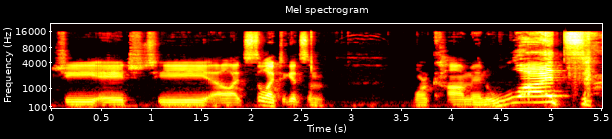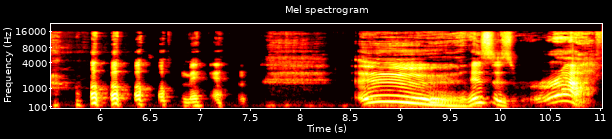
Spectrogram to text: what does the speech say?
G, H, T, L. I'd still like to get some more common. What? oh, man. Ooh, this is rough.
